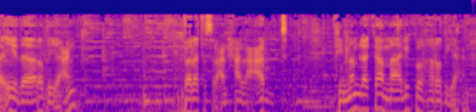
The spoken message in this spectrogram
فإذا رضي عنك فلا تسأل عن حال عبد في مملكة مالكها رضي عنه.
